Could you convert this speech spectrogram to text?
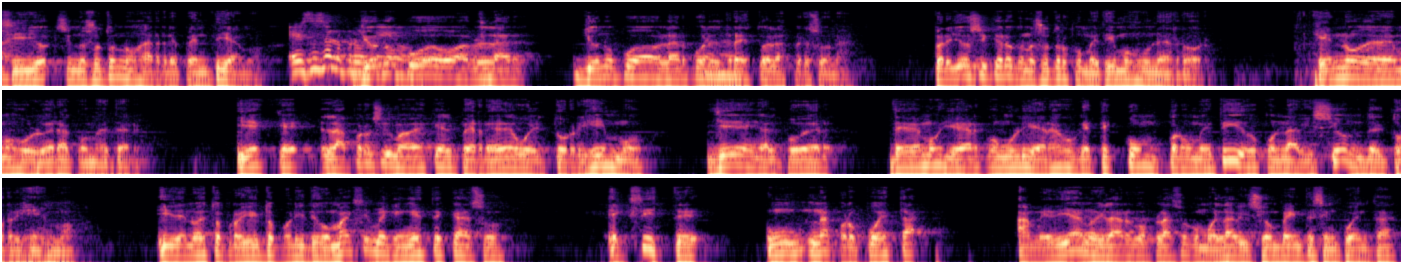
Si, yo, si nosotros nos arrepentíamos. Eso se lo Yo no puedo hablar, yo no puedo hablar por el resto de las personas. Pero yo sí creo que nosotros cometimos un error que no debemos volver a cometer. Y es que la próxima vez que el PRD o el torrijismo lleguen al poder, debemos llegar con un liderazgo que esté comprometido con la visión del torrijismo y de nuestro proyecto político. Máxime que en este caso existe una propuesta a mediano y largo plazo, como es la visión 2050,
